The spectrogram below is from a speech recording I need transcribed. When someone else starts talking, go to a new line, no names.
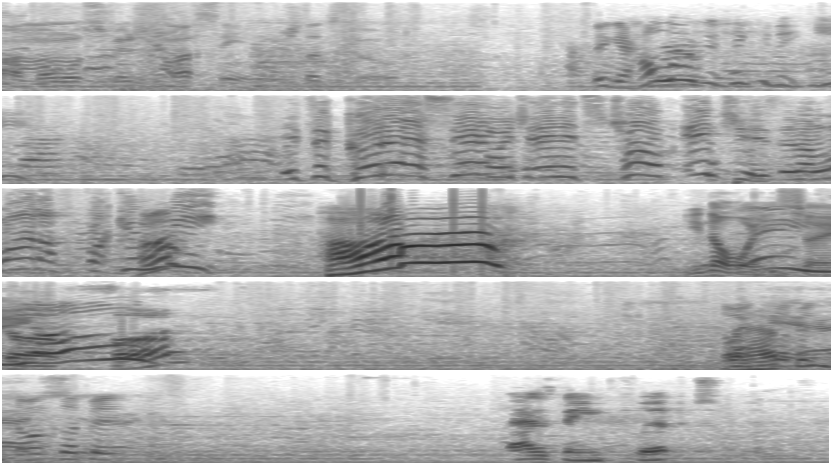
I'm almost finished with my sandwich. Let's go.
Nigga, how long does it take you to eat?
It's a good ass sandwich and it's 12 inches and a lot of fucking
Huh?
meat.
Huh?
You know what you're saying.
Yo!
What? What happened?
Don't clip it.
That is being clipped.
